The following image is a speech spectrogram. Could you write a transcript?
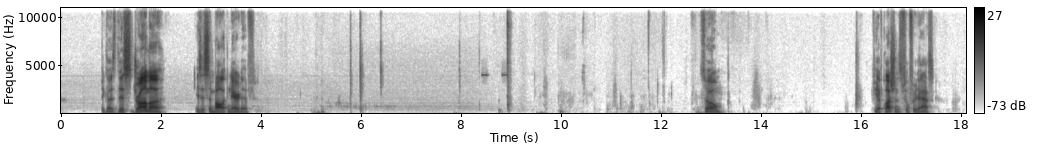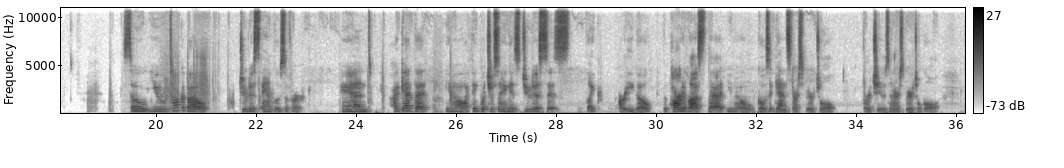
because this drama is a symbolic narrative. So, if you have questions, feel free to ask. So, you talk about Judas and Lucifer. And I get that, you know, I think what you're saying is Judas is like our ego, the part of us that, you know, goes against our spiritual virtues and our spiritual goal.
